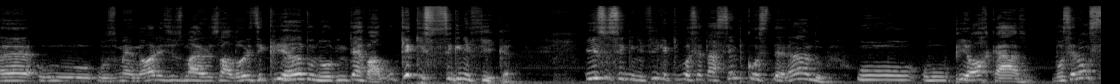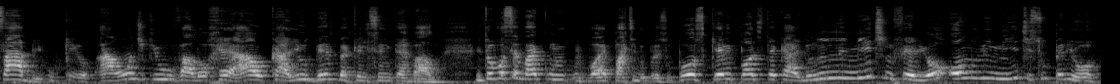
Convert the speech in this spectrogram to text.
é, o, os menores e os maiores valores e criando um novo intervalo. O que, que isso significa? Isso significa que você está sempre considerando o, o pior caso. Você não sabe o que, aonde que o valor real caiu dentro daquele seu intervalo. Então você vai, com, vai partir do pressuposto que ele pode ter caído no limite inferior ou no limite superior.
